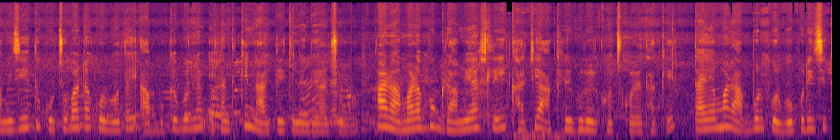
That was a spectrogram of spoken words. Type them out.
আমি যেহেতু কচুবাটা করব, তাই আব্বুকে বললাম এখান থেকে নারকেল কিনে দেওয়ার জন্য। আর আমার আব্বু গ্রামে আসলেই খাঁটি আখের গুড়ের খোঁজ করে থাকে। তাই আমার আব্বুর পূর্ব পরিচিত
